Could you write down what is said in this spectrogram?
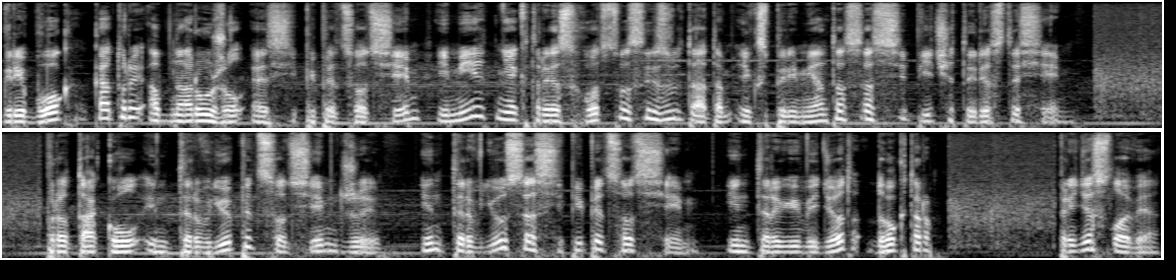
Грибок, который обнаружил SCP-507, имеет некоторое сходство с результатом эксперимента с SCP-407. Протокол интервью 507G. Интервью с SCP-507. Интервью ведет доктор... Предисловие.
